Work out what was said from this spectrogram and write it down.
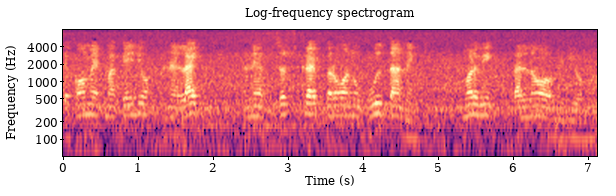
તે કોમેન્ટમાં કહેજો. અને લાઈક અને સબસ્ક્રાઈબ કરવાનું ભૂલતા નહીં. મળવી કાલે નવો વિડીયોમાં.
